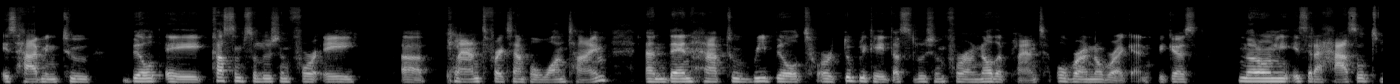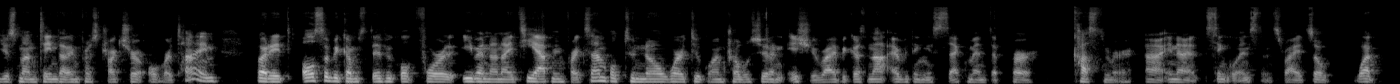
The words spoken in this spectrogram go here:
is having to build a custom solution for a uh, plant, for example, one time, and then have to rebuild or duplicate that solution for another plant over and over again. Because not only is it a hassle to just maintain that infrastructure over time, but it also becomes difficult for even an IT admin, for example, to know where to go and troubleshoot an issue, right? Because not everything is segmented per customer uh, in a single instance, right? So what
